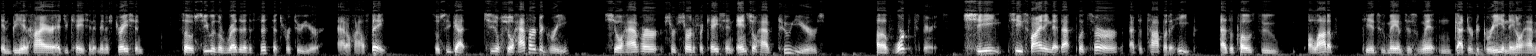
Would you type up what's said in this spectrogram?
and be in higher education administration. So she was a resident assistant for two years at Ohio State. So she got she'll she'll have her degree, she'll have her cer- certification, and she'll have two years of work experience. She she's finding that that puts her at the top of the heap, as opposed to a lot of kids who may have just went and got their degree and they don't have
